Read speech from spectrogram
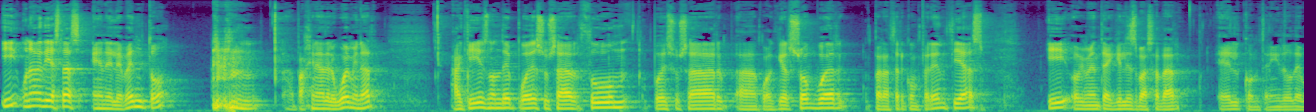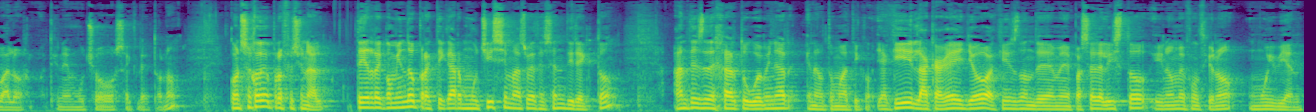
Y una vez ya estás en el evento, la página del webinar, Aquí es donde puedes usar Zoom, puedes usar uh, cualquier software para hacer conferencias y obviamente aquí les vas a dar el contenido de valor. No tiene mucho secreto, ¿no? Consejo de profesional. Te recomiendo practicar muchísimas veces en directo antes de dejar tu webinar en automático. Y aquí la cagué yo, aquí es donde me pasé de listo y no me funcionó muy bien.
